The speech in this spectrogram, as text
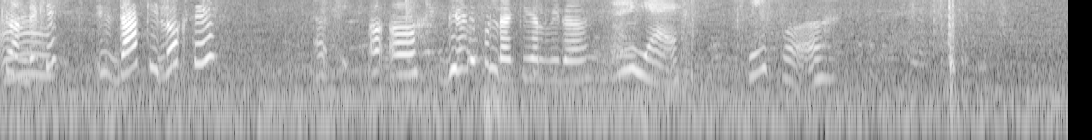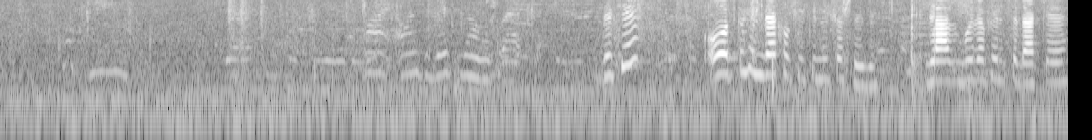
which one? देखिए इस डाकी lock से। ओह ब्यूटीफुल डाकी अलविदा। यस ओ तुम देखो कि कि नीचे से ग्लास बुरा फिल से डाके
